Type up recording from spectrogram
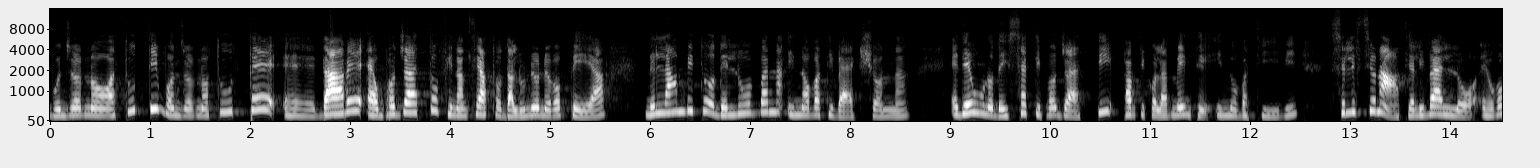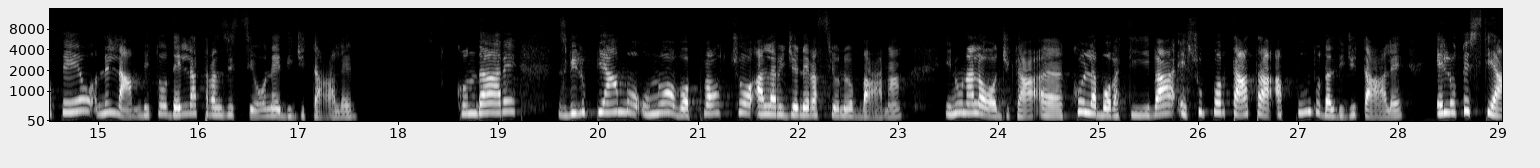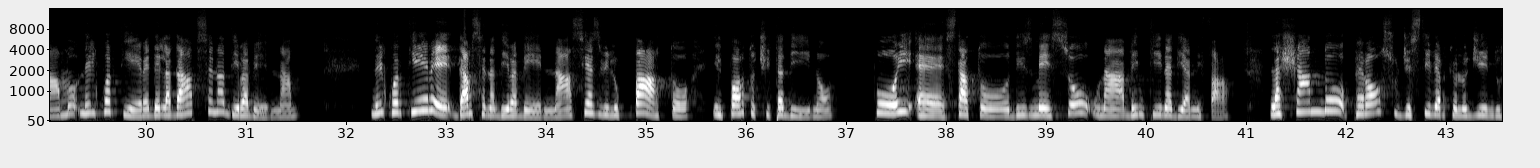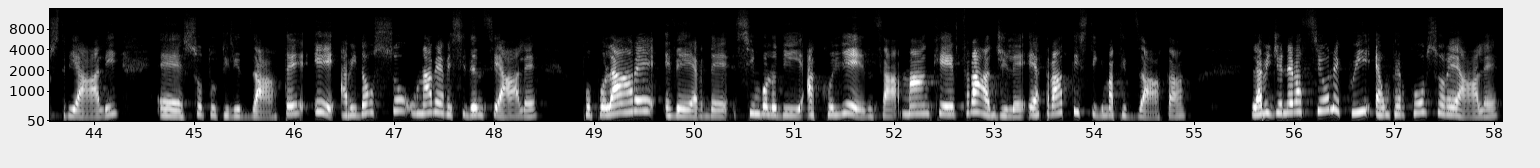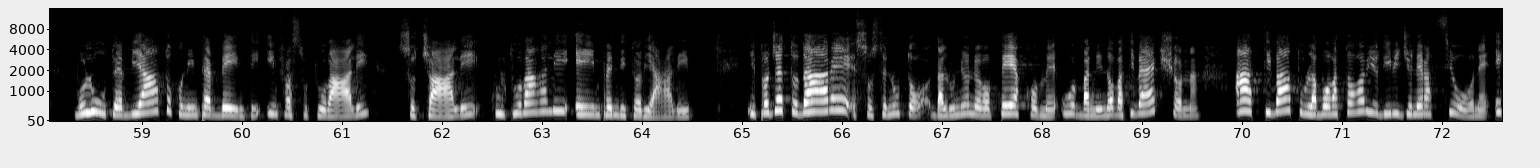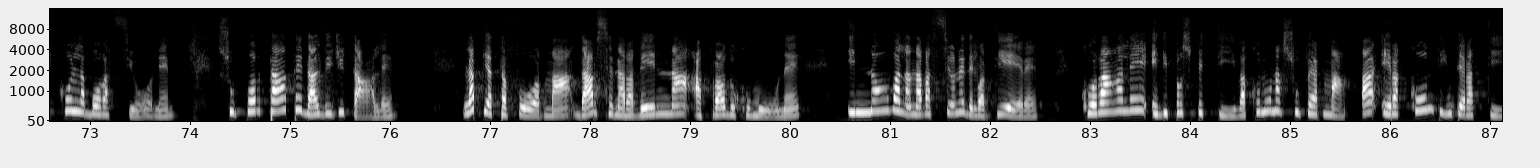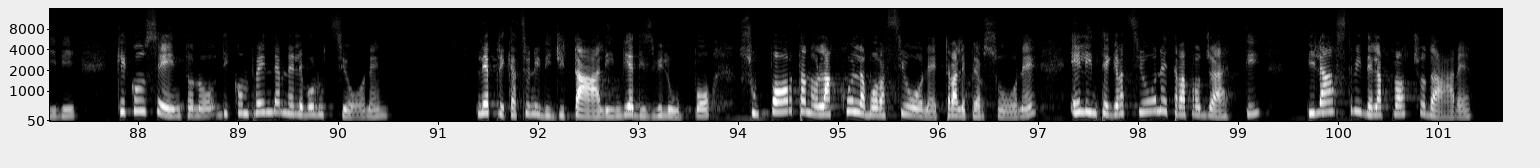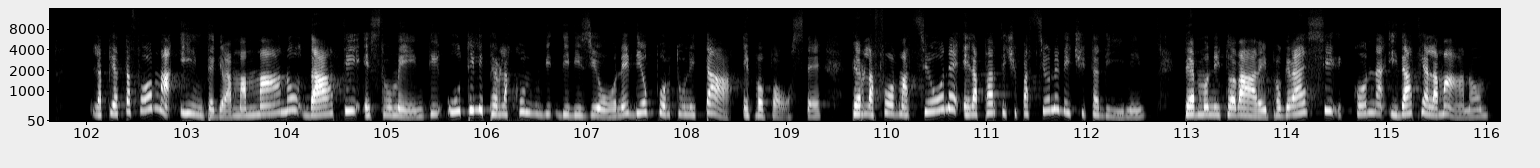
Buongiorno a tutti, buongiorno a tutte. Eh, DARE è un progetto finanziato dall'Unione Europea nell'ambito dell'Urban Innovative Action ed è uno dei sette progetti particolarmente innovativi selezionati a livello europeo nell'ambito della transizione digitale. Con DARE sviluppiamo un nuovo approccio alla rigenerazione urbana in una logica eh, collaborativa e supportata appunto dal digitale e lo testiamo nel quartiere della Darsena di Ravenna. Nel quartiere Darsena di Ravenna si è sviluppato il porto cittadino, poi è stato dismesso una ventina di anni fa, lasciando però suggestive archeologie industriali eh, sottoutilizzate e a ridosso un'area residenziale popolare e verde, simbolo di accoglienza, ma anche fragile e a tratti stigmatizzata. La rigenerazione qui è un percorso reale, voluto e avviato con interventi infrastrutturali, sociali, culturali e imprenditoriali. Il progetto DARE, sostenuto dall'Unione Europea come Urban Innovative Action, ha attivato un laboratorio di rigenerazione e collaborazione, supportate dal digitale. La piattaforma Darsena Ravenna a Prodo Comune innova la narrazione del quartiere, corale e di prospettiva con una super mappa e racconti interattivi che consentono di comprenderne l'evoluzione. Le applicazioni digitali in via di sviluppo supportano la collaborazione tra le persone e l'integrazione tra progetti, pilastri dell'approccio DARE. La piattaforma integra man mano dati e strumenti utili per la condivisione di opportunità e proposte, per la formazione e la partecipazione dei cittadini, per monitorare i progressi con i dati alla mano.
